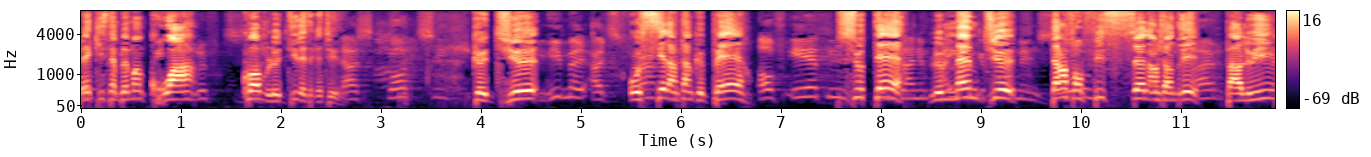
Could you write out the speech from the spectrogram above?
mais qui simplement croit, comme le dit Gott sich que Dieu au ciel en tant que Père, sur terre, le même Dieu, dans son Fils seul engendré par lui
